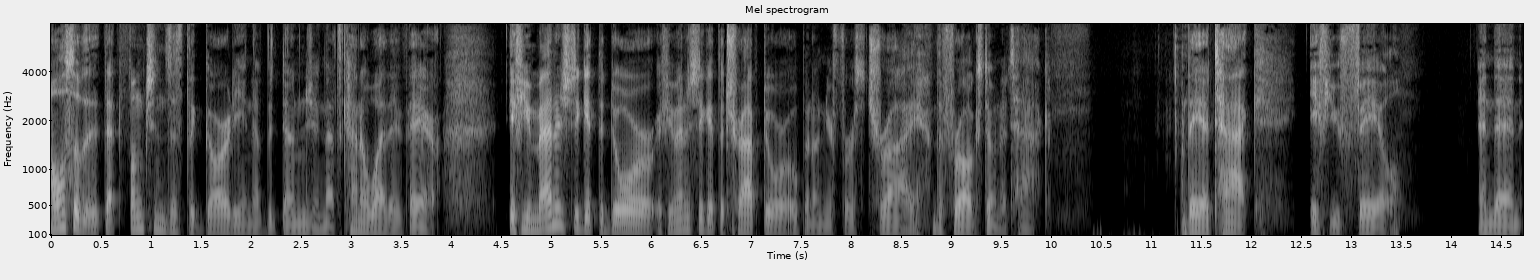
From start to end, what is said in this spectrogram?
Also, that, functions as the guardian of the dungeon. That's kind of why they're there. If you manage to get the door, if you manage to get the trap door open on your first try, the frogs don't attack. They attack if you fail. And then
